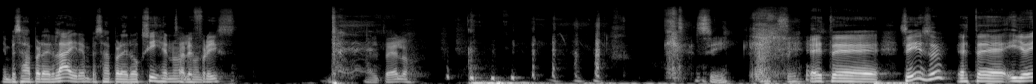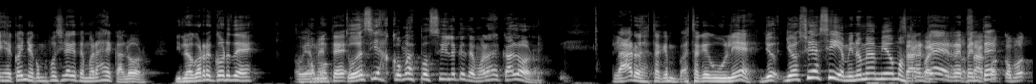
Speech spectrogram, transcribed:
Empiezas a perder el aire, empiezas a perder oxígeno. Sale ¿no? frizz. El pelo. Sí. Sí. Este, sí, sí. Este, y yo dije, coño, ¿cómo es posible que te mueras de calor? Y luego recordé, obviamente, ¿Cómo- Tú decías, ¿cómo es posible que te mueras de calor? Claro, hasta que, hasta que googleé. Yo, yo soy así, a mí no me da miedo O sea, mostrar que de cual- o sea, repente. como-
